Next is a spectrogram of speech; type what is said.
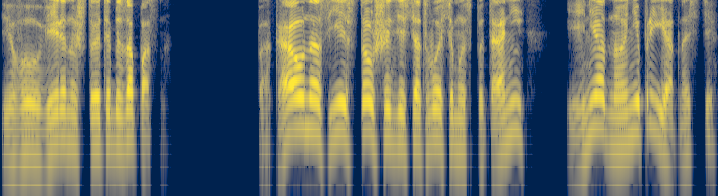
И вы уверены, что это безопасно? Пока у нас есть 168 испытаний и ни одной неприятности.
